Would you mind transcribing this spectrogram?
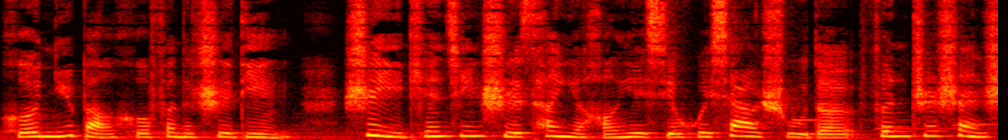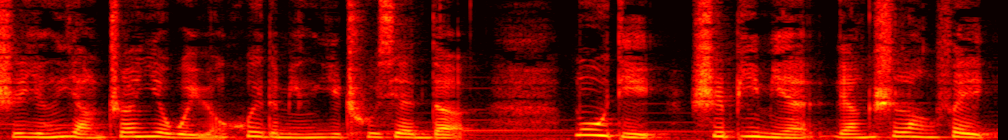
和女版盒饭的制定是以天津市餐饮行业协会下属的分支膳食营养专业委员会的名义出现的，目的是避免粮食浪费。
